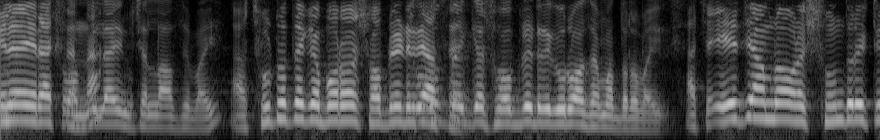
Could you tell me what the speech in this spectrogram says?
মিলাই রাখছেন না? মিলাই ইনশাল্লাহ আছে ভাই। আর ছোট থেকে বড় সব রেডি আছে? থেকে সব রেটের গরু আছে আমার ধরো ভাই। আচ্ছা এই যে আমরা অনেক সুন্দর একটি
